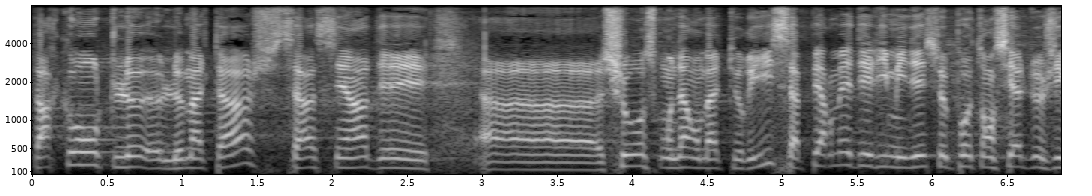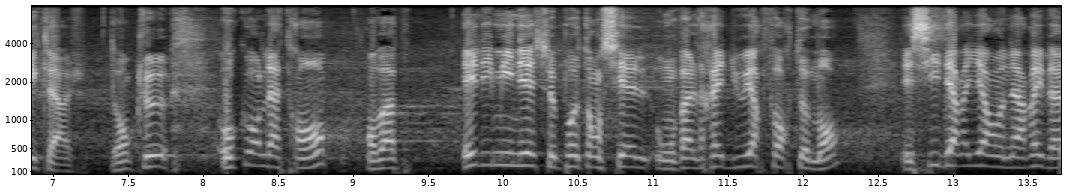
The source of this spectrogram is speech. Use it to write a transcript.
Par contre, le, maltage, ça c'est un des euh, choses qu'on a en malterie, ça permet d'éliminer ce potentiel de giclage. Donc au cours de la trempe, on va éliminer ce potentiel, on va le réduire fortement. Et si derrière on arrive à,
